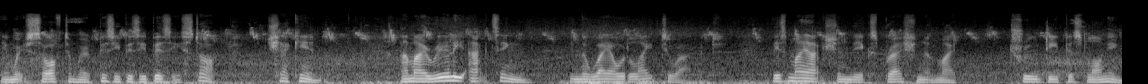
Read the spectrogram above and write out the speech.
in which so often we're busy, busy, busy. Stop, check in. Am I really acting in the way I would like to act? Is my action the expression of my true deepest longing?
